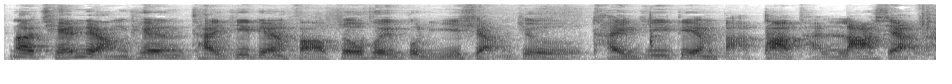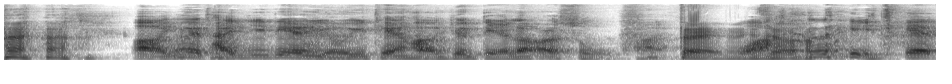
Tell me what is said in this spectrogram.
那前两天台积电法说会不理想，就台积电把大盘拉下来，啊，因为台积电有一天好像就跌了二十五块，对，哇，那一天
